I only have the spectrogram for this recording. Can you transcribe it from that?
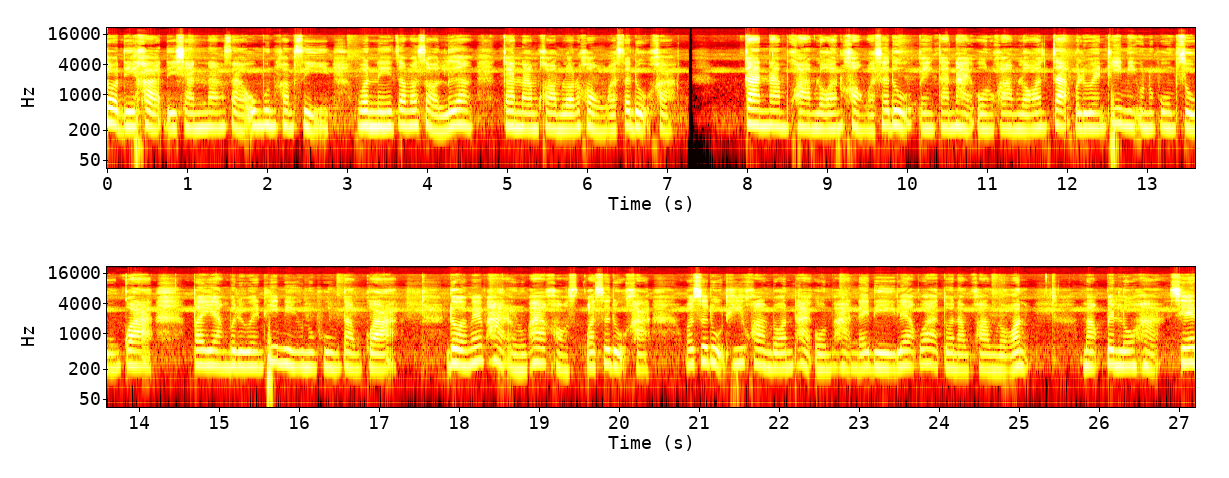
สวัสดีค่ะ ดิฉันนางสาวอุ้มบุญคำศรี วันนี้จะมาสอนเรื่อง การนำความร้อนของวัสดุค่ะ การนำความร้อนของวัสดุเป็นการถ่ายโอนความร้อนจากบริเวณที่มีอุณหภูมิสูงกว่า ไปยังบริเวณที่มีอุณหภูมิต่ำกว่า โดยไม่ผ่านอนุภาคของวัสดุค่ะ วัสดุที่ความร้อนถ่ายโอนผ่านได้ดี เรียกว่าตัวนำความร้อน มักเป็นโลหะ เช่น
